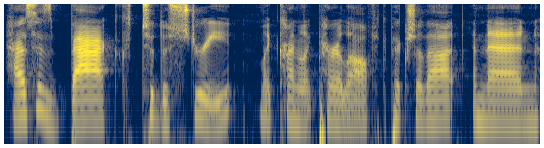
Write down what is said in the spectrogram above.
has his back to the street, like kind of like parallel, if you could picture that. And then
